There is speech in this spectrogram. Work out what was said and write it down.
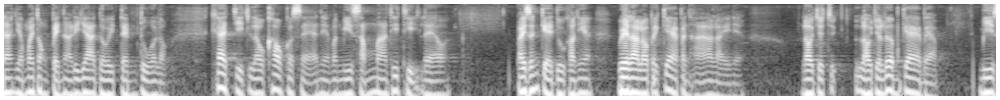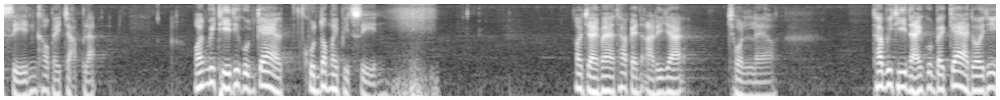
นะยังไม่ต้องเป็นอริยะโดยเต็มตัวหรอก แค่จิตเราเข้ากระแสเนี่ยมันมีสัมมาทิฏฐิแล้ว ไปสังเกตดูเขาเนี่ยเวลาเราไปแก้ปัญหาอะไรเนี่ยเราจะเราจะเริ่มแก้แบบมีศีลเข้าไปจับแล้ววันวิธีที่คุณแก้คุณต้องไม่ผิดศีล เข้าใจไหมถ้าเป็นอริยะชนแล้ว ถ้าวิธีไหนคุณไปแก้โดยที่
